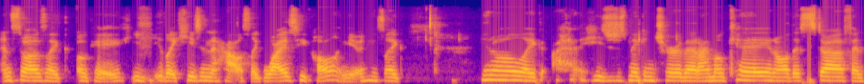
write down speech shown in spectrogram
And so I was like, okay, he, like he's in the house. Like, why is he calling you? And he's like, you know, like he's just making sure that I'm okay and all this stuff. And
